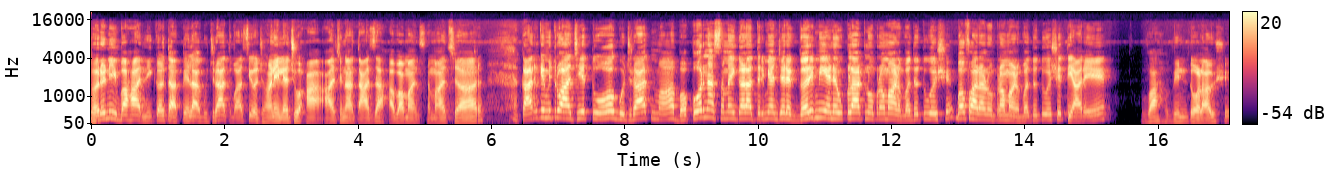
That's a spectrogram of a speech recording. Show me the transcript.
ઘરની બહાર નીકળતા પહેલાં ગુજરાતવાસીઓ જાણી લેજો આ આજના તાજા હવામાન સમાચાર. કારણ કે મિત્રો આજે તો ગુજરાતમાં બપોરના સમયગાળા દરમિયાન જ્યારે ગરમી અને ઉકળાટનું પ્રમાણ વધતું હશે, બફારાનું પ્રમાણ વધતું હશે, ત્યારે વાહ, વિંટોળ આવશે,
